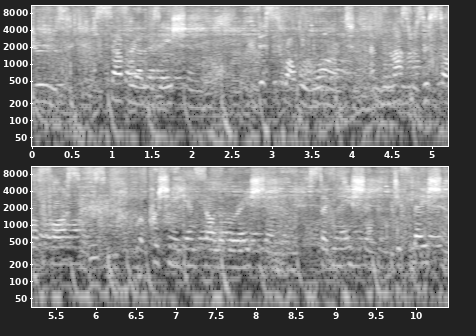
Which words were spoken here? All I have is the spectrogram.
truth, self-realization. This is what we want, and we must resist all forces. We're pushing against our liberation, stagnation, deflation,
